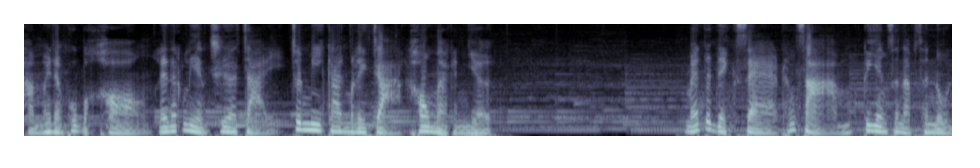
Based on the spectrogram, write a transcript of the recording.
ทำให้ทั้งผู้ปกครอง และนักเรียนเชื่อใจ จนมีการบริจาคเข้ามากันเยอะ แม้แต่เด็กแสบทั้งสามก็ยังสนับสนุน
